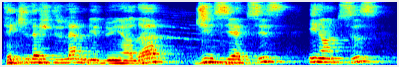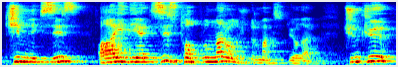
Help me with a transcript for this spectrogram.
Tekilleştirilen bir dünyada cinsiyetsiz, inançsız, kimliksiz, aidiyetsiz toplumlar oluşturmak istiyorlar. Çünkü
